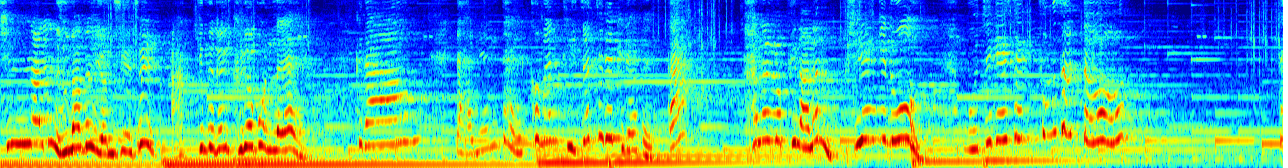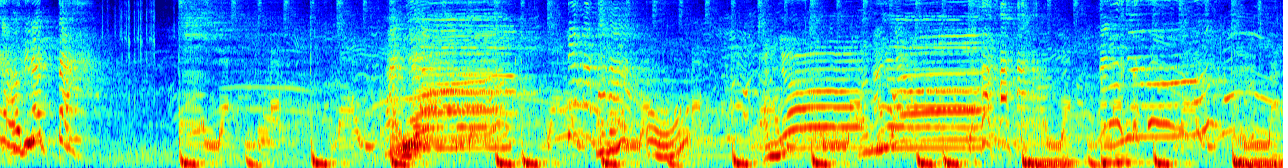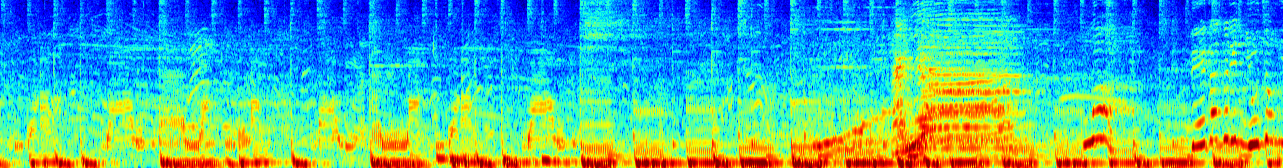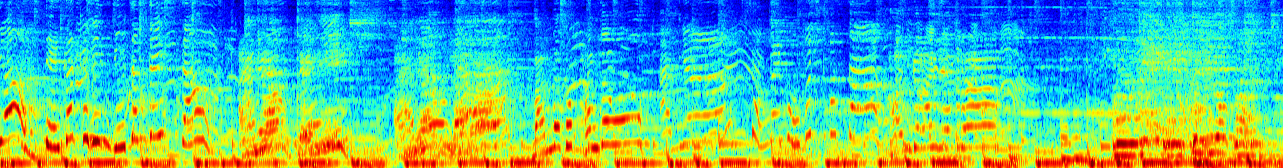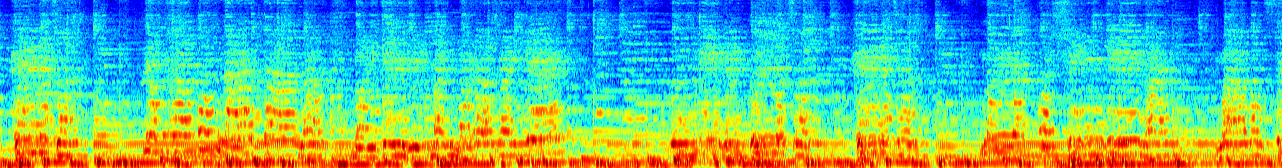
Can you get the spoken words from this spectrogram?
신나는 음악을 연주해줄 악기들을 그려볼래. 그럼 나는 달콤한 디저트를 그려볼까? 하늘 높이 나는 비행기도 무지개색 풍선도 다 그렸다. 안녕. 내가 다. 어? 안녕. 능력과 신기한 마법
